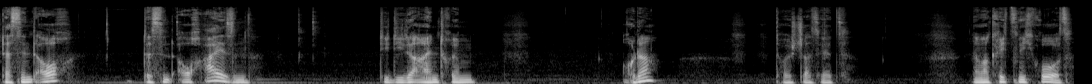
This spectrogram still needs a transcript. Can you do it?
Das sind auch, das sind auch Eisen, die die da eintrimmen. Oder? Täuscht das jetzt? Na, man kriegt's nicht groß.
